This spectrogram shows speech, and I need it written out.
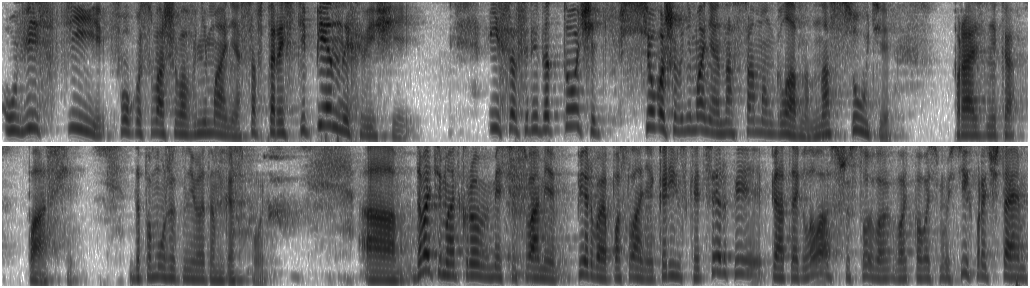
увести фокус вашего внимания со второстепенных вещей и сосредоточить все ваше внимание на самом главном, на сути праздника Пасхи. Да поможет мне в этом Господь. А, давайте мы откроем вместе с вами первое послание Каримской церкви, 5 глава, с 6 по 8 стих прочитаем.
